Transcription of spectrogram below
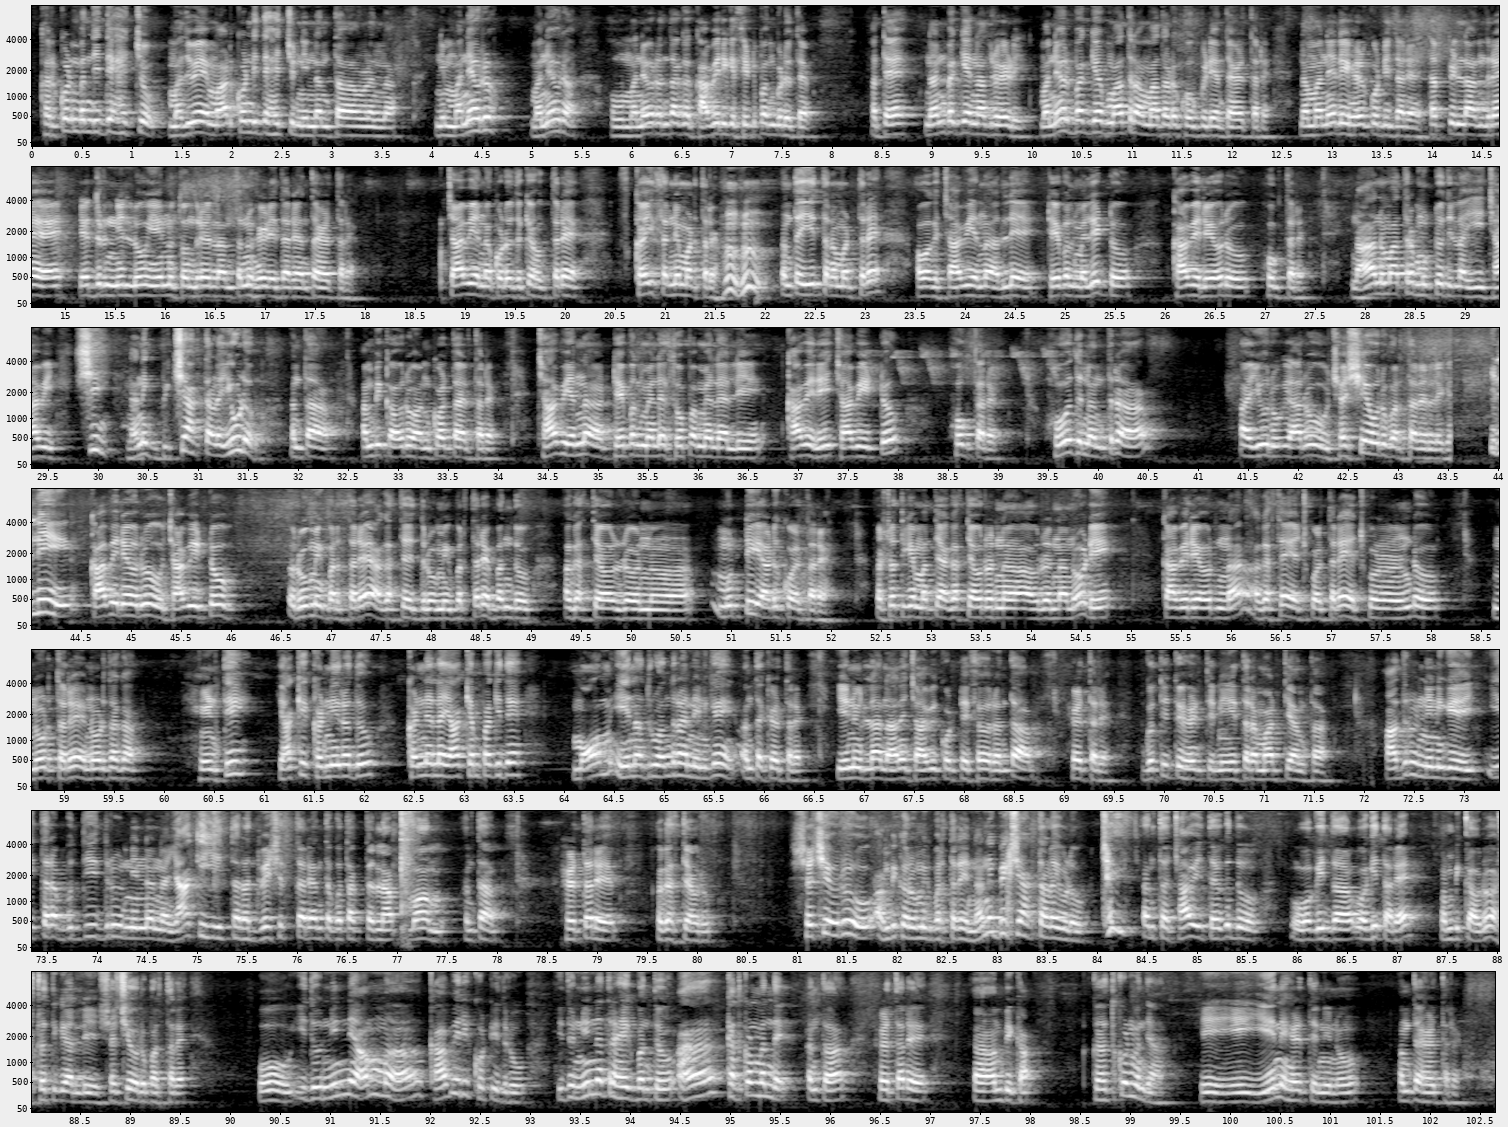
ಕರ್ಕೊಂಡು ಬಂದಿದ್ದೇ ಹೆಚ್ಚು, ಮದುವೆ ಮಾಡ್ಕೊಂಡಿದ್ದೆ ಹೆಚ್ಚು ನಿನ್ನಂಥವಳನ್ನು ನಿಮ್ಮ ಮನೆಯವರು? ಮನೆಯವರ? ಅವು ಮನೆಯವ್ರು ಅಂದಾಗ ಕಾವೇರಿಗೆ ಸಿಟ್ಟು ಬಂದುಬಿಡುತ್ತೆ. ಮತ್ತು ನನ್ನ ಬಗ್ಗೆ ಏನಾದರೂ ಹೇಳಿ. ಮನೆಯವ್ರ ಬಗ್ಗೆ ಮಾತ್ರ ಮಾತಾಡೋಕೆ ಹೋಗ್ಬಿಡಿ ಅಂತ ಹೇಳ್ತಾರೆ. ನಮ್ಮ ಮನೇಲಿ ಹೇಳ್ಕೊಟ್ಟಿದ್ದಾರೆ. ತಪ್ಪಿಲ್ಲ ಅಂದರೆ ಎದುರು ನಿಲ್ಲು, ಏನು ತೊಂದರೆ ಇಲ್ಲ ಅಂತಲೂ ಹೇಳಿದ್ದಾರೆ ಅಂತ ಹೇಳ್ತಾರೆ. ಚಾವಿಯನ್ನು ಕೊಡೋದಕ್ಕೆ ಹೋಗ್ತಾರೆ. ಕೈ ಸನ್ನೆ ಮಾಡ್ತಾರೆ. ಹ್ಞೂ ಹ್ಞೂ ಅಂತ ಈ ಥರ ಮಾಡ್ತಾರೆ. ಅವಾಗ ಚಾವಿಯನ್ನು ಅಲ್ಲೇ ಟೇಬಲ್ ಮೇಲಿಟ್ಟು ಕಾವೇರಿಯವರು ಹೋಗ್ತಾರೆ. ನಾನು ಮಾತ್ರ ಮುಟ್ಟೋದಿಲ್ಲ ಈ ಚಾವಿ. ಶಿ ನನಗೆ ಭಿಕ್ಷೆ ಆಗ್ತಾಳೆ, ಇವಳು ಅಂತ ಅಂಬಿಕಾ ಅವರು ಅಂದ್ಕೊಳ್ತಾ ಇರ್ತಾರೆ. ಚಾವಿಯನ್ನು ಟೇಬಲ್ ಮೇಲೆ, ಸೋಫಾ ಮೇಲೆ ಅಲ್ಲಿ ಕಾವೇರಿ ಚಾವಿ ಇಟ್ಟು ಹೋಗ್ತಾರೆ. ಹೋದ ನಂತರ ಇವರು ಯಾರು, ಶಶಿ ಅವರು ಬರ್ತಾರೆ ಅಲ್ಲಿಗೆ. ಇಲ್ಲಿ ಕಾವೇರಿಯವರು ಚಾವಿ ಇಟ್ಟು ರೂಮಿಗೆ ಬರ್ತಾರೆ, ಅಗತ್ಯ ಇದ್ದ ರೂಮಿಗೆ ಬರ್ತಾರೆ, ಬಂದು ಅಗತ್ಯ ಅವರನ್ನು ಮುಟ್ಟಿ ಅಡ್ಕೊಳ್ತಾರೆ ಅಷ್ಟೊತ್ತಿಗೆ ಮತ್ತೆ ಅಗತ್ಯ ಅವರನ್ನು ಅವರನ್ನು ನೋಡಿ ಕಾವೇರಿ ಅವ್ರನ್ನ ಅಗತ್ಯ ಹೆಚ್ಕೊಳ್ತಾರೆ, ಹೆಚ್ಕೊಂಡು ನೋಡ್ತಾರೆ. ನೋಡಿದಾಗ, ಹೆಂಡ್ತಿ, ಯಾಕೆ ಕಣ್ಣಿರೋದು? ಕಣ್ಣೆಲ್ಲ ಯಾಕೆ ಕೆಂಪಾಗಿದೆ? ಮಾಮ್ ಏನಾದರೂ ಅಂದ್ರೆ ನಿನಗೆ ಅಂತ ಕೇಳ್ತಾರೆ. ಏನೂ ಇಲ್ಲ, ನಾನೇ ಚಾವಿ ಕೊಟ್ಟೆ ಸರ್ ಅಂತ ಹೇಳ್ತಾರೆ. ಗೊತ್ತಿತ್ತು ಹೇಳ್ತೀನಿ, ಈ ಥರ ಮಾಡ್ತೀಯ ಅಂತ. ಆದರೂ ನಿನಗೆ ಈ ಥರ ಬುದ್ಧಿ ಇದ್ದರೂ ನಿನ್ನನ್ನು ಯಾಕೆ ಈ ಥರ ದ್ವೇಷಿಸ್ತಾರೆ ಅಂತ ಗೊತ್ತಾಗ್ತಲ್ಲ ಮಾಮ್ ಅಂತ ಹೇಳ್ತಾರೆ ಅಗಸ್ತ್ಯ ಅವರು. ಶಶಿಯವರು ಅಂಬಿಕಾ ರೂಮಿಗೆ ಬರ್ತಾರೆ. ನನಗೆ ಭಿಕ್ಷೆ ಹಾಕ್ತಾಳೆ ಇವಳು. ಛೈ ಅಂತ ಚಾವಿ ತೆಗೆದು ಒಗಿದ, ಒಗಿತಾರೆ ಅಂಬಿಕಾ ಅವರು. ಅಷ್ಟೊತ್ತಿಗೆ ಅಲ್ಲಿ ಶಶಿಯವರು ಬರ್ತಾರೆ. ಓ, ಇದು ನಿನ್ನೆ ಅಮ್ಮ ಕಾವೇರಿ ಕೊಟ್ಟಿದ್ರು. ಇದು ನಿನ್ನ ಹತ್ರ ಹೇಗೆ ಬಂತು? ಹಾಂ ಕದ್ಕೊಂಡು ಬಂದೆ ಅಂತ ಹೇಳ್ತಾರೆ ಅಂಬಿಕಾ. ಕದ್ಕೊಂಡು ಬಂದ್ಯಾ? ಏ ಏ, ಏನು ಹೇಳ್ತೆ ನೀನು ಅಂತ ಹೇಳ್ತಾರೆ.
